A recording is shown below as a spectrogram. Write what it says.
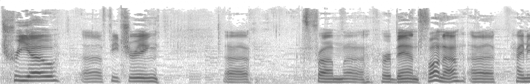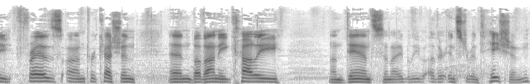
trio uh, featuring uh, from uh, her band Fauna, uh, Jaime Frez on percussion and Bhavani Kali on dance and I believe other instrumentation.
